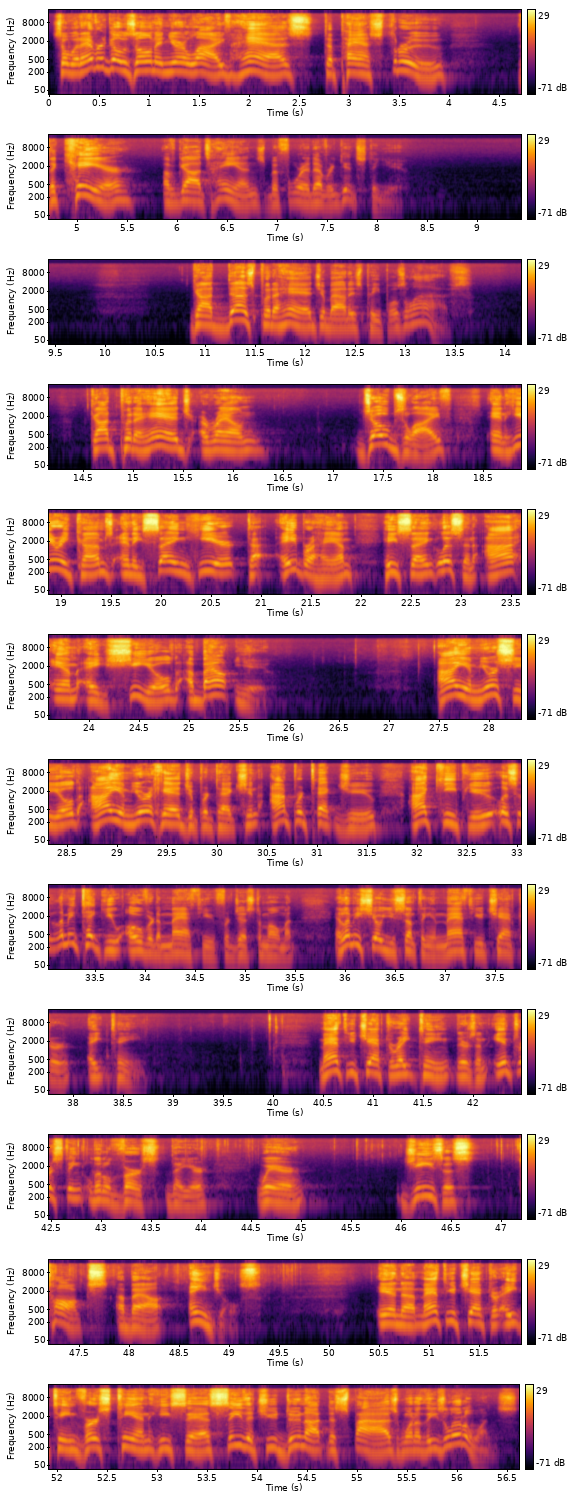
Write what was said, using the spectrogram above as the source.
So, whatever goes on in your life has to pass through the care of God's hands before it ever gets to you. God does put a hedge about his people's lives. God put a hedge around Job's life, and here he comes and he's saying here to Abraham, he's saying, Listen, I am a shield about you. I am your shield. I am your hedge of protection. I protect you. I keep you. Listen, let me take you over to Matthew for just a moment. And let me show you something in Matthew chapter 18. Matthew chapter 18, there's an interesting little verse there where Jesus talks about angels. In uh, Matthew chapter 18, verse 10, he says, See that you do not despise one of these little ones.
